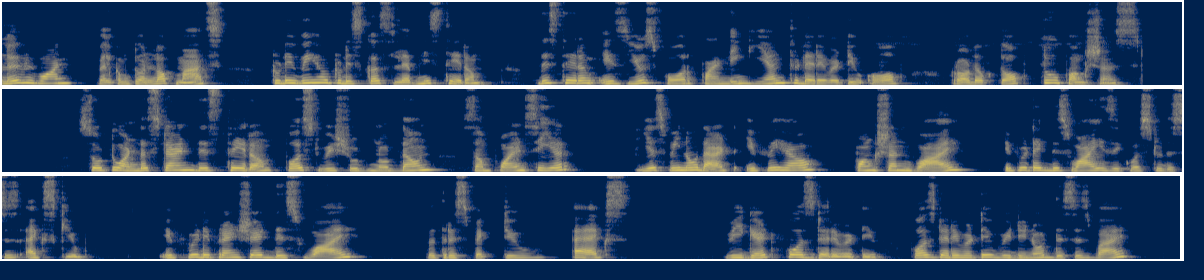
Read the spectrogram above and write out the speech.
Hello everyone, welcome to Unlock Maths. Today we have to discuss Leibniz theorem. This theorem is used for finding nth derivative of product of two functions. So to understand this theorem, first we should note down some points here. Yes, we know that if we have function y, if we take this y is equals to this is x cube. If we differentiate this y with respect to x, we get first derivative. First derivative we denote this is by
